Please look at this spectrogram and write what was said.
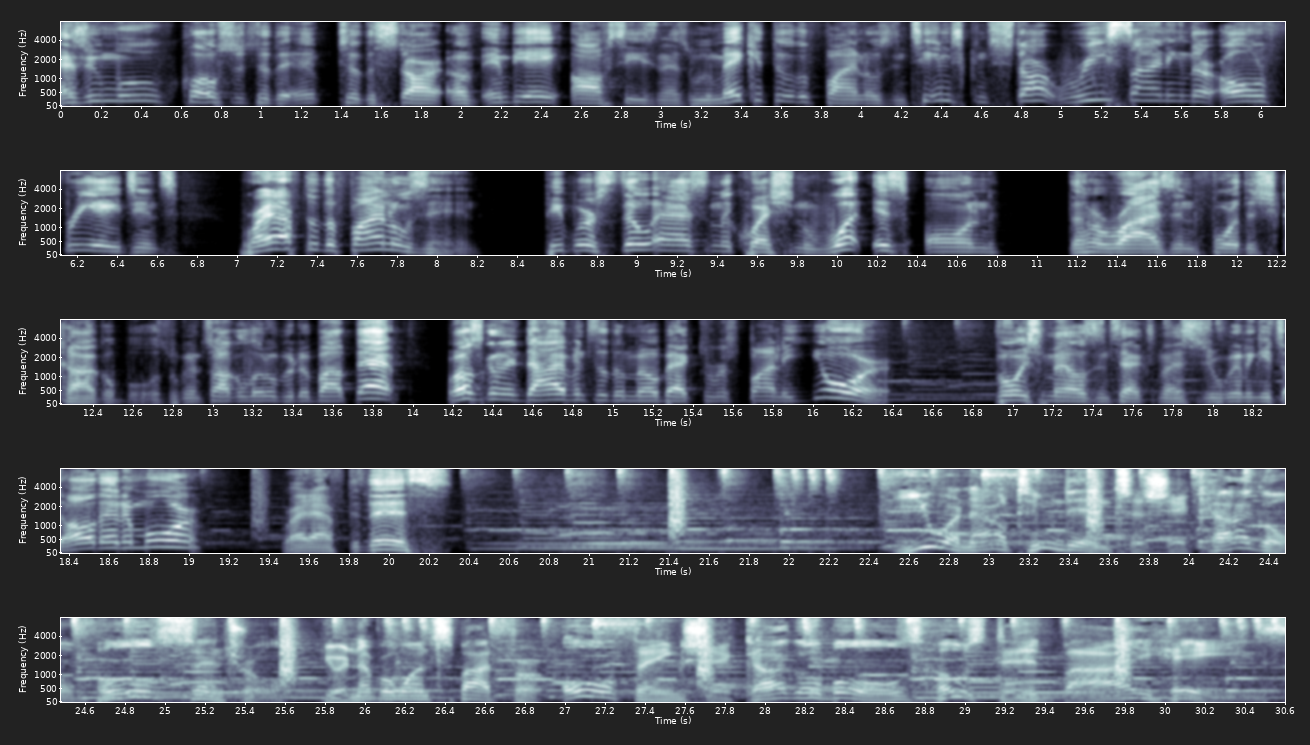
as we move closer to the to the start of NBA offseason, as we make it through the finals and teams can start re-signing their own free agents right after the finals end, people are still asking the question, what is on the horizon for the Chicago Bulls? We're going to talk a little bit about that. We're also going to dive into the mailbag to respond to your voicemails and text messages. We're going to get to all that and more right after this. You are now tuned in to Chicago Bulls Central, your number one spot for all things Chicago Bulls, hosted by Haize.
